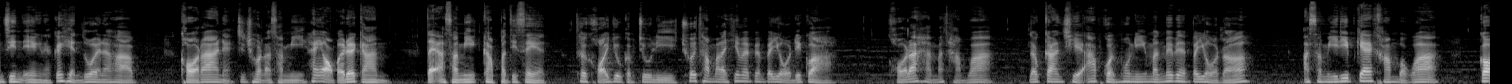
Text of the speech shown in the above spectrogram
นซินเองเนี่ยก็เห็นด้วยนะครับ คอร่าเนี่ยจึงชวนอาซามิให้ออกไปด้วยกัน แต่อาซามิกลับปฏิเสธ เธอขออยู่กับจูลีช่วยทำอะไรที่มันเป็นประโยชน์ดีกว่า คอร่าหันมาถามว่า แล้วการเชียร์อัพคนพวกนี้มันไม่เป็นประโยชน์เหรอ อาซามิรีบแก้คำบอกว่า ก็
